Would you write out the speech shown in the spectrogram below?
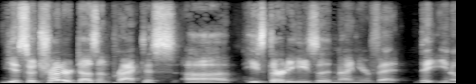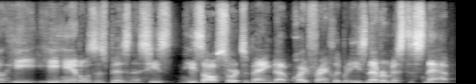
Yeah, so Tretter doesn't practice. Uh, he's 30. He's a nine year vet. That you know he he handles his business. He's he's all sorts of banged up, quite frankly, but he's never missed a snap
